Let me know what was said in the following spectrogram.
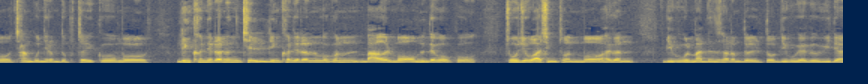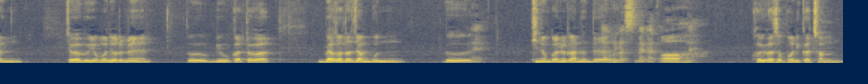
뭐 장군 이름도 붙어 있고 뭐 링컨이라는 길, 링컨이라는 뭐 그건 마을 뭐 없는 데가 없고 조지 워싱턴 뭐 하여간 미국을 만든 사람들 또 미국의 그 위대한 제가 그 요번 여름에 그 미국 갔다가 메가더 장군 그 네. 기념관을 갔는데 더글라스 메가더. 아, 네. 거기 가서 보니까 참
